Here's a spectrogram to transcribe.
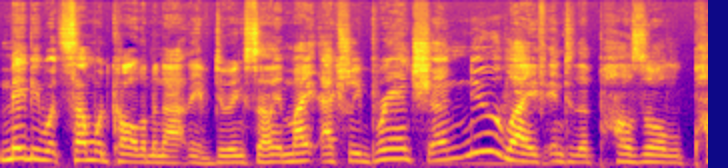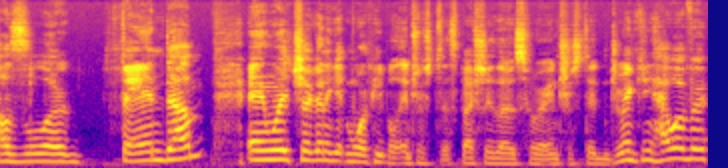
maybe what some would call the monotony of doing so. It might actually branch a new life into the puzzle puzzler fandom in which you're going to get more people interested, especially those who are interested in drinking. However,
